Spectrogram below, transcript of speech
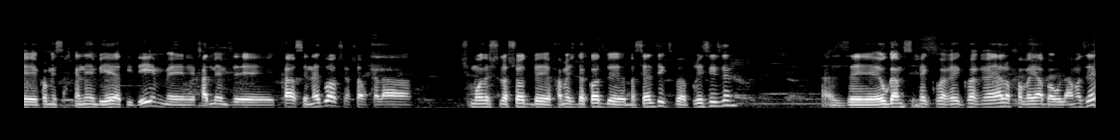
אה, כל מיני שחקני NBA עתידיים, אה, אחד מהם זה קרסן אדוארד, שעכשיו כלה שמונה שלשות בחמש דקות בסלטיקס ב preseason, אז הוא גם שיחק, כבר, כבר היה לו חוויה באולם הזה.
